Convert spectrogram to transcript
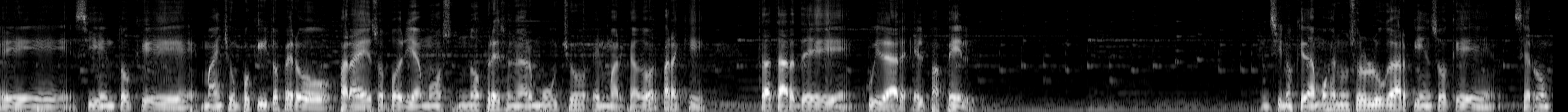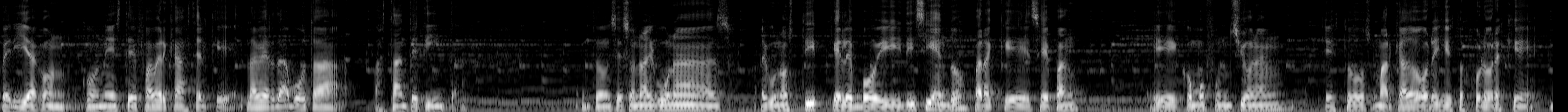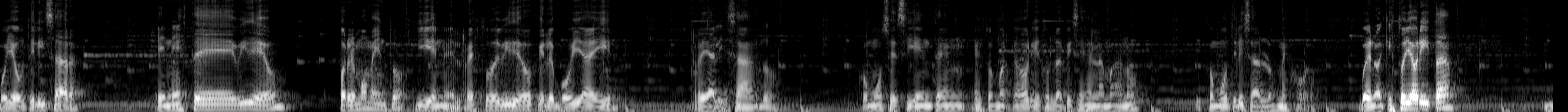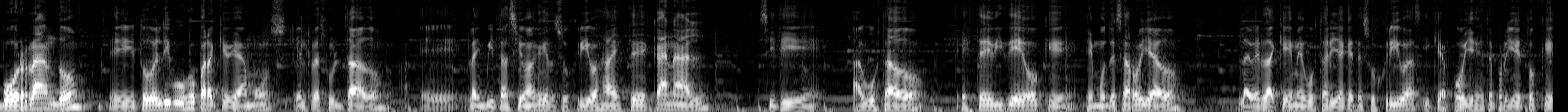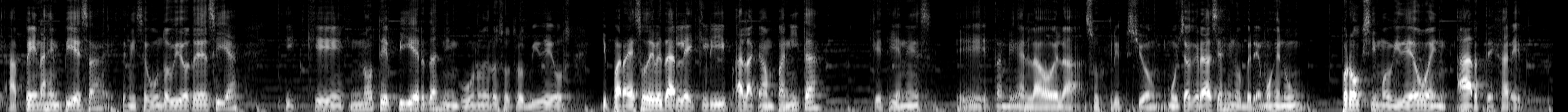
Eh, siento que mancha un poquito, pero para eso podríamos no presionar mucho el marcador para que tratar de cuidar el papel. Si nos quedamos en un solo lugar, pienso que se rompería con, con este Faber-Castell que la verdad bota bastante tinta. Entonces son algunas, algunos tips que les voy diciendo para que sepan eh, cómo funcionan estos marcadores y estos colores que voy a utilizar en este video por el momento y en el resto de video que les voy a ir realizando. Cómo se sienten estos marcadores y estos lápices en la mano y cómo utilizarlos mejor. Bueno aquí estoy ahorita borrando eh, todo el dibujo para que veamos el resultado. Eh, la invitación a que te suscribas a este canal si te ha gustado este video que hemos desarrollado. La verdad que me gustaría que te suscribas y que apoyes este proyecto que apenas empieza. Este es mi segundo video, te decía. Y que no te pierdas ninguno de los otros videos. Y para eso debes darle clic a la campanita que tienes eh, también al lado de la suscripción. Muchas gracias y nos veremos en un próximo video en Arte Jared.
